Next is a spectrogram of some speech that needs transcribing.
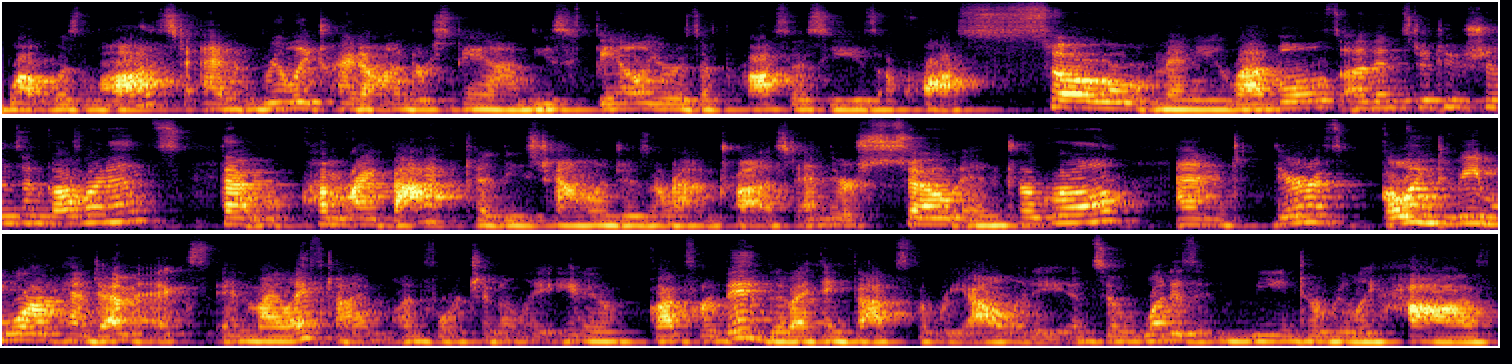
what was lost and really try to understand these failures of processes across so many levels of institutions and governance that come right back to these challenges around trust. And they're so integral. And there's going to be more pandemics in my lifetime, unfortunately. You know, God forbid that I think that's the reality. And so, what does it mean to really have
